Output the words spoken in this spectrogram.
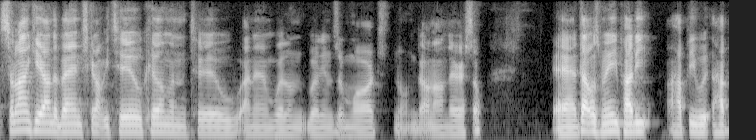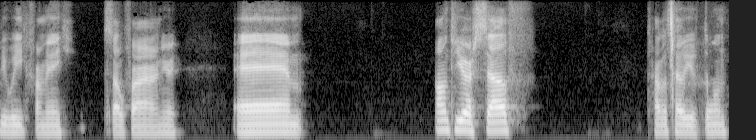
Solanke on the bench got me two, Kilman two, and then William, Williams and Ward. Nothing going on there. So uh, that was me, Paddy. Happy happy week for me so far, anyway. Um, onto yourself. Tell us how you've done.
